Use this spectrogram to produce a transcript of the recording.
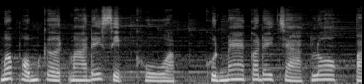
เมื่อผมเกิดมาได้สิบขวบ คุณแม่ก็ได้จากโลกไป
